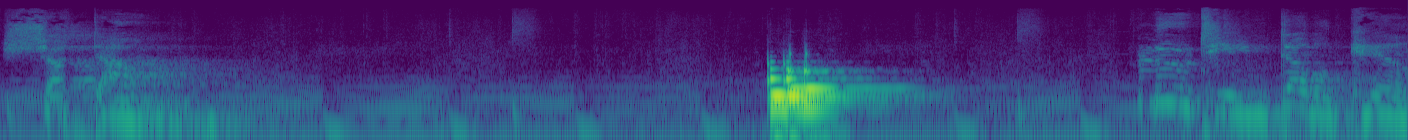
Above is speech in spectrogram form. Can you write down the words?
Shut down. Blue team double kill.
